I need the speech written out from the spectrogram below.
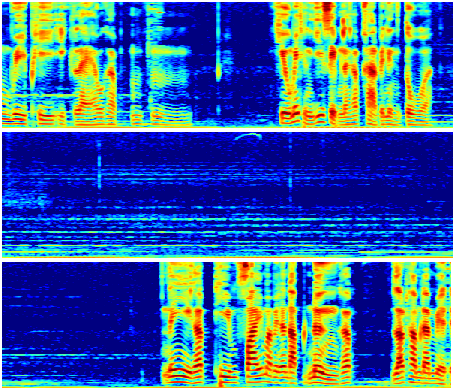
MVP อีกแล้วครับอื้อหือคิวไม่ถึง 20 นะครับ ขาดไปหนึ่งตัว นี่ครับ ทีมไฟมาเป็นอันดับหนึ่งครับ แล้วทำดาเมจ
